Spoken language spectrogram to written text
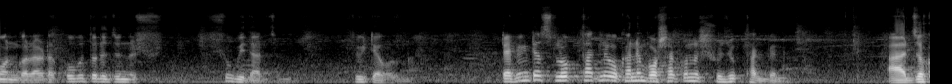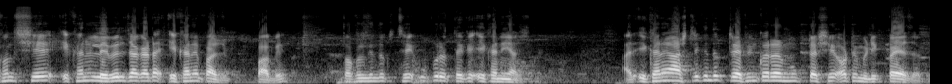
মন করা ওটা কবুতরের জন্য সুবিধার জন্য। সুইটেবল না। ট্রেফিংটা স্লোপ থাকলে ওখানে বসার কোনো সুযোগ থাকবে না। আর যখন সে এখানে লেভেল জায়গাটা এখানে পাবে, তখন কিন্তু সে উপরের থেকে এখানেই আসবে। আর এখানে আসলে কিন্তু ট্রেপিং করার মুখটা সে অটোমেটিক পেয়ে যাবে।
